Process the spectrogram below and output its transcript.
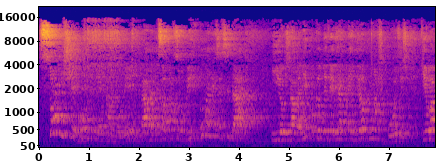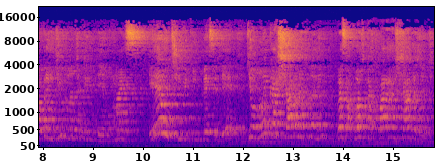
Só que chegou um determinado momento, estava ali só para suprir uma necessidade. E eu estava ali porque eu deveria aprender algumas coisas que eu aprendi durante aquele tempo, mas eu tive que perceber que eu não encaixava naquilo ali, com essa voz de taquara rachada, gente.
